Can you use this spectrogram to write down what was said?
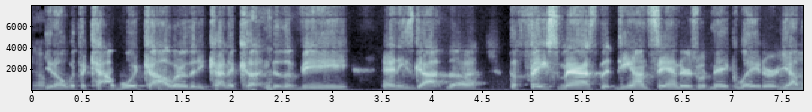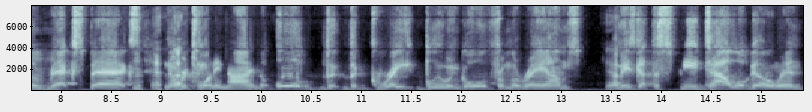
Yeah. You know, with the cowboy collar that he kind of cut into the V, and he's got the the face mask that Deion Sanders would make later. Yeah, the Mhm. rec specs, number 29, the old, the, the great blue and gold from the Rams. Yeah. I mean, he's got the speed towel going.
